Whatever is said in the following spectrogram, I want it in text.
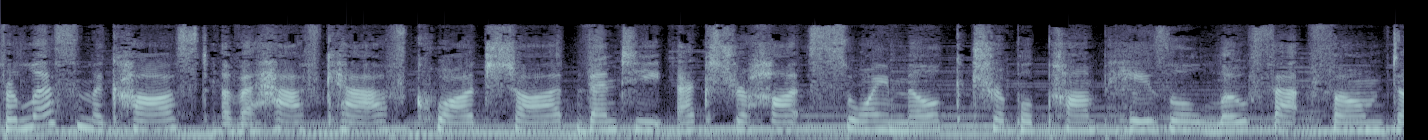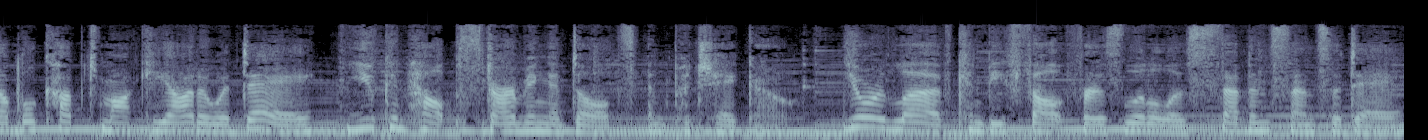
For less than the cost of a half calf, quad shot, venti, extra hot soy milk, triple pump, hazel, low fat foam, double cupped macchiato a day, you can help starving adults in Pacheco. Your love can be felt for as little as 7 cents a day.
